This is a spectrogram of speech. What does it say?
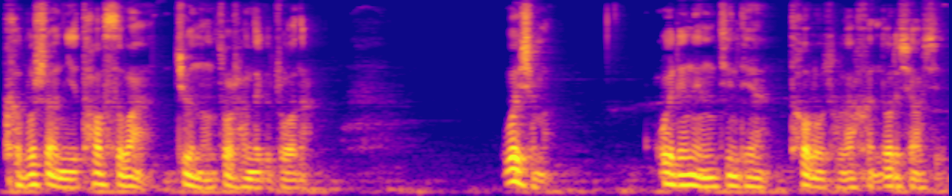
可不是你掏四万就能坐上那个桌的。为什么？魏玲玲今天透露出来很多的消息。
